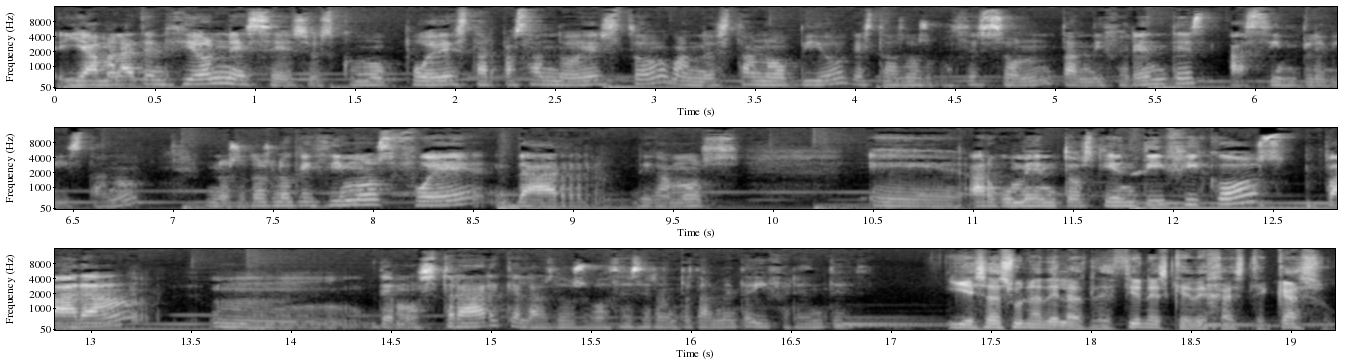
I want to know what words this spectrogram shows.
llama la atención es eso, es cómo puede estar pasando esto cuando es tan obvio que estas dos voces son tan diferentes a simple vista. ¿no? Nosotros lo que hicimos fue dar, digamos, eh, argumentos científicos para mmm, demostrar que las dos voces eran totalmente diferentes. Y esa es una de las lecciones que deja este caso,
